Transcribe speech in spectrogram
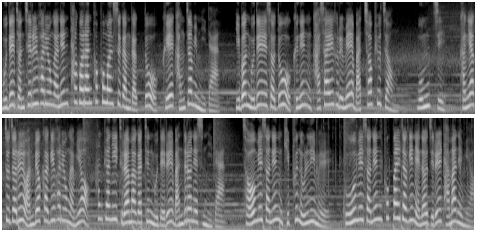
무대 전체를 활용하는 탁월한 퍼포먼스 감각도 그의 강점입니다. 이번 무대에서도 그는 가사의 흐름에 맞춰 표정, 몸짓, 강약 조절을 완벽하게 활용하며 한편이 드라마 같은 무대를 만들어냈습니다. 저음에서는 깊은 울림을, 고음에서는 폭발적인 에너지를 담아내며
